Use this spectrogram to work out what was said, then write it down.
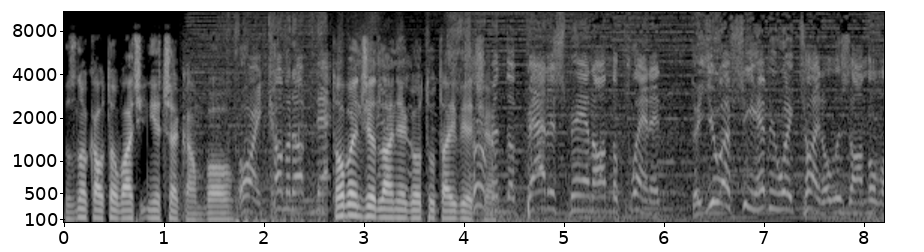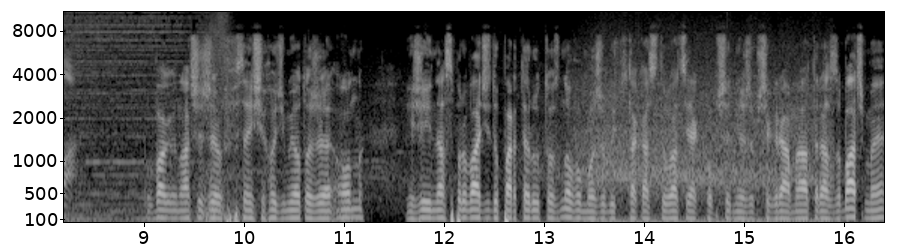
znokautować i nie czekam, bo to będzie dla niego tutaj, wiecie. Uwaga, znaczy, że w sensie chodzi mi o to, że on, jeżeli nas prowadzi do parteru, to znowu może być taka sytuacja jak poprzednio, że przegramy. A teraz zobaczmy,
